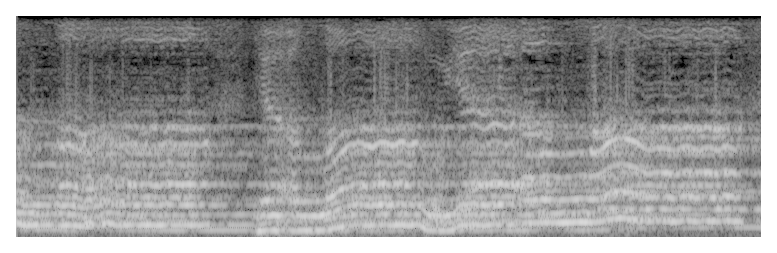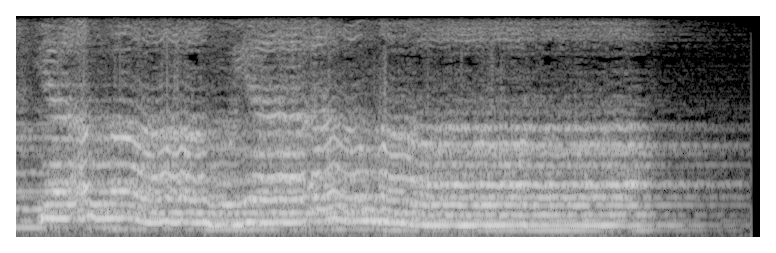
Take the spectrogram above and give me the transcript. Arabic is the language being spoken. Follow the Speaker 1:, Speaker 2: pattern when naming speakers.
Speaker 1: الله يا الله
